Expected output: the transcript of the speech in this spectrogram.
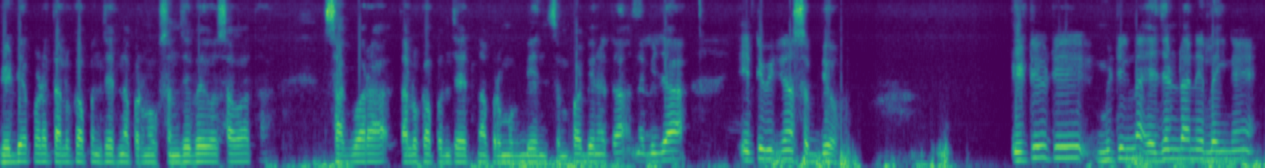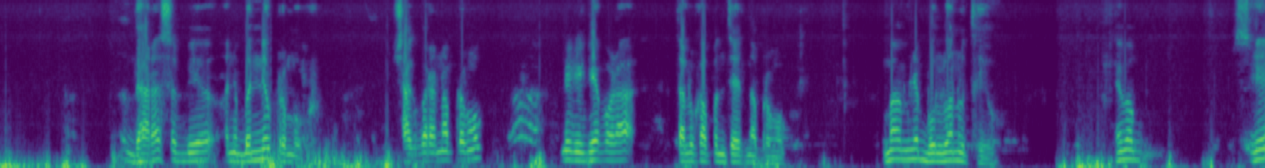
ડેડિયાપાડા તાલુકા પંચાયતના પ્રમુખ સંજયભાઈ વસાવા હતા. સાગવારા તાલુકા પંચાયતના પ્રમુખ બેન ચંપાબેન હતા અને બીજા એટીવીટીના સભ્યો. એટીવીટી મિટિંગના એજન્ડાને લઈને ધારાસભ્ય અને બંને પ્રમુખ, સાગબારાના પ્રમુખ અને ડેડિયાપાડા તાલુકા પંચાયતના પ્રમુખ. એમાં એમને બોલવાનું થયું. એમાં એ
